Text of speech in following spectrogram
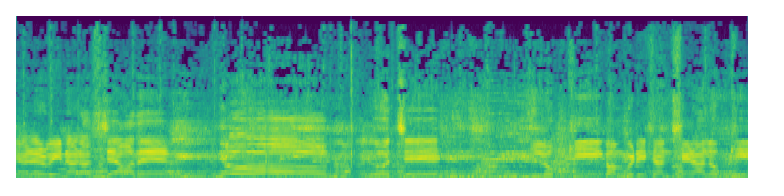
ইয়ারের উইনার আসছে আমাদের। ও হচ্ছে? লক্ষ্মী কম্পিটিশন সেরা লক্ষ্মী।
